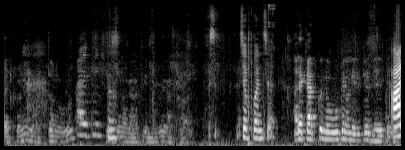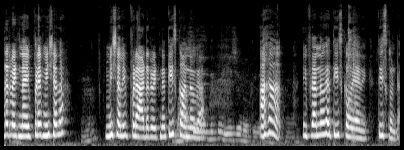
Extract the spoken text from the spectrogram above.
కట్టుకొని మొత్తం నువ్వు చేస్తున్నావు కాబట్టి ఇక నువ్వే కట్టుకోవాలి. చెప్పండి సార్. అరే కట్టుకో నువ్వు ఊకే నన్ను ఇరిటేట్ చేయక. ఆర్డర్ పెట్టినా ఇప్పుడే మీషోలో? మీషోలో ఇప్పుడు ఆర్డర్ పెట్టినా తీసుకో అన్నావుగా. ఆహా ఇప్పుడు అన్నావుగా తీసుకోవే అని తీసుకుంటా?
